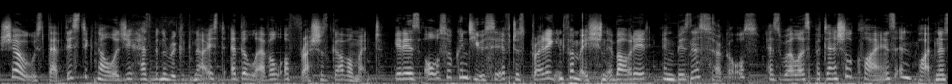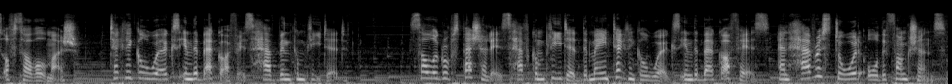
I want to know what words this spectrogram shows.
shows that this technology has been recognized at the level of Russia's government. It is also conducive to spreading information about it in business circles, as well as potential clients and partners of Sovelmash. Technical works in the back office have been completed. Solar Group specialists have completed the main technical works in the back office and have restored all the functions.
